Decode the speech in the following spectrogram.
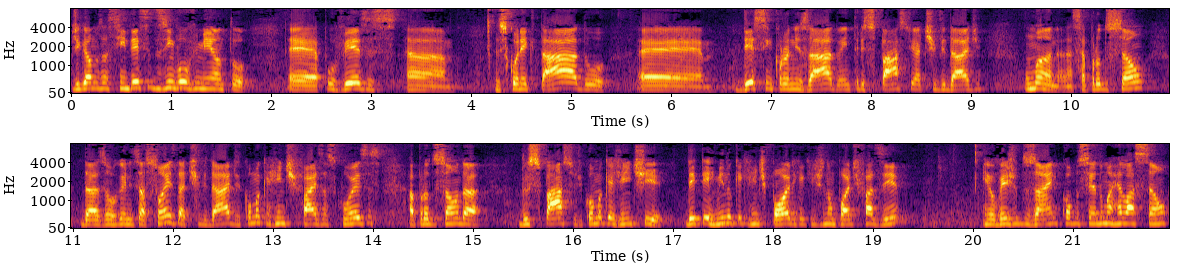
digamos assim, desse desenvolvimento, é, por vezes, ah, desconectado, é, desincronizado entre espaço e atividade humana. Essa produção das organizações da atividade, como é que a gente faz as coisas, a produção da, do espaço, de como é que a gente determina o que, que a gente pode, o que, que a gente não pode fazer. Eu vejo o design como sendo uma relação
